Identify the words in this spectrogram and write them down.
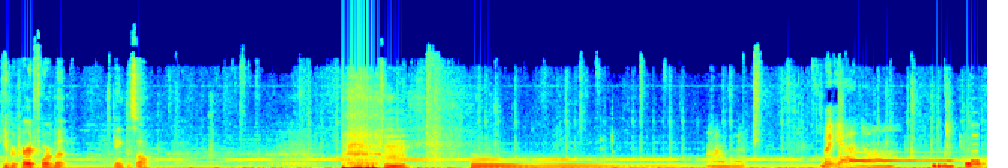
getting prepared for. But getting this all. Hmm. That was it. But yeah, no.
